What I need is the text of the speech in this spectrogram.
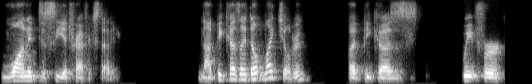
wanted to see a traffic study. Not because I don't like children, but because we, for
